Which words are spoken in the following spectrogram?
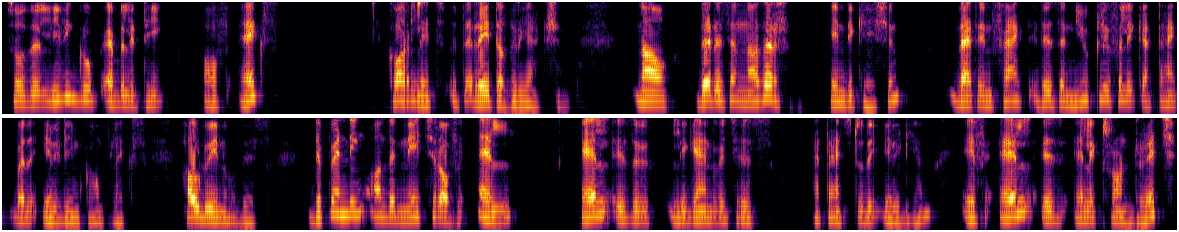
So, the leaving group ability of X correlates with the rate of the reaction. Now, there is another indication that in fact, it is a nucleophilic attack by the iridium complex. How do we know this? Depending on the nature of L, L is a ligand which is attached to the iridium. If L is electron rich,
